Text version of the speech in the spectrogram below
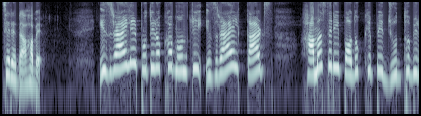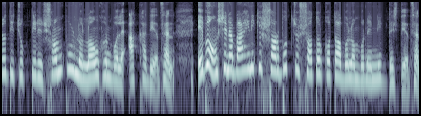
ছেড়ে দেওয়া হবে। ইসরায়েলের প্রতিরক্ষা মন্ত্রী ইসরায়েল কার্ডস হামাসের এই পদক্ষেপে যুদ্ধবিরতি চুক্তির সম্পূর্ণ লঙ্ঘন বলে আখ্যা দিয়েছেন এবং সেনাবাহিনীকে সর্বোচ্চ সতর্কতা অবলম্বনের নির্দেশ দিয়েছেন।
